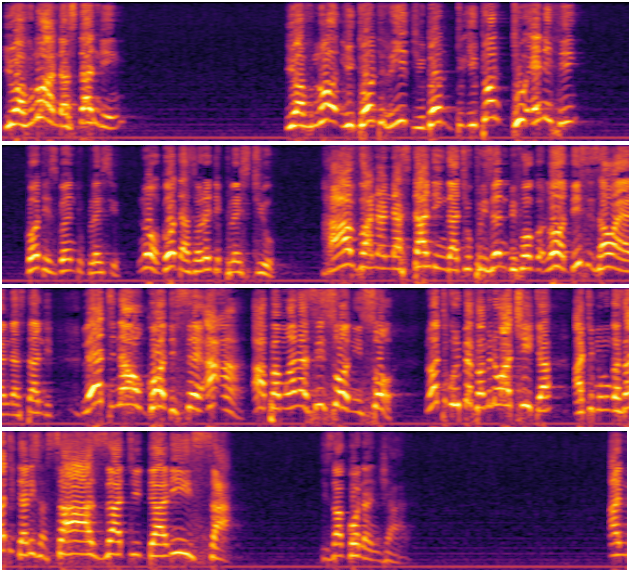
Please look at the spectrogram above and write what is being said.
You have no understanding. You have no you don't read you don't do, you don't do anything. God is going to bless you. No god has already blessed you have an understanding that you present before god. Lord this is how i understand it. Let now god say uh-uh, apa mwana si so ni so. Noti kulibe pamene wachita ati mulungu azatidalisa sazatidalisa tizagona njala and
